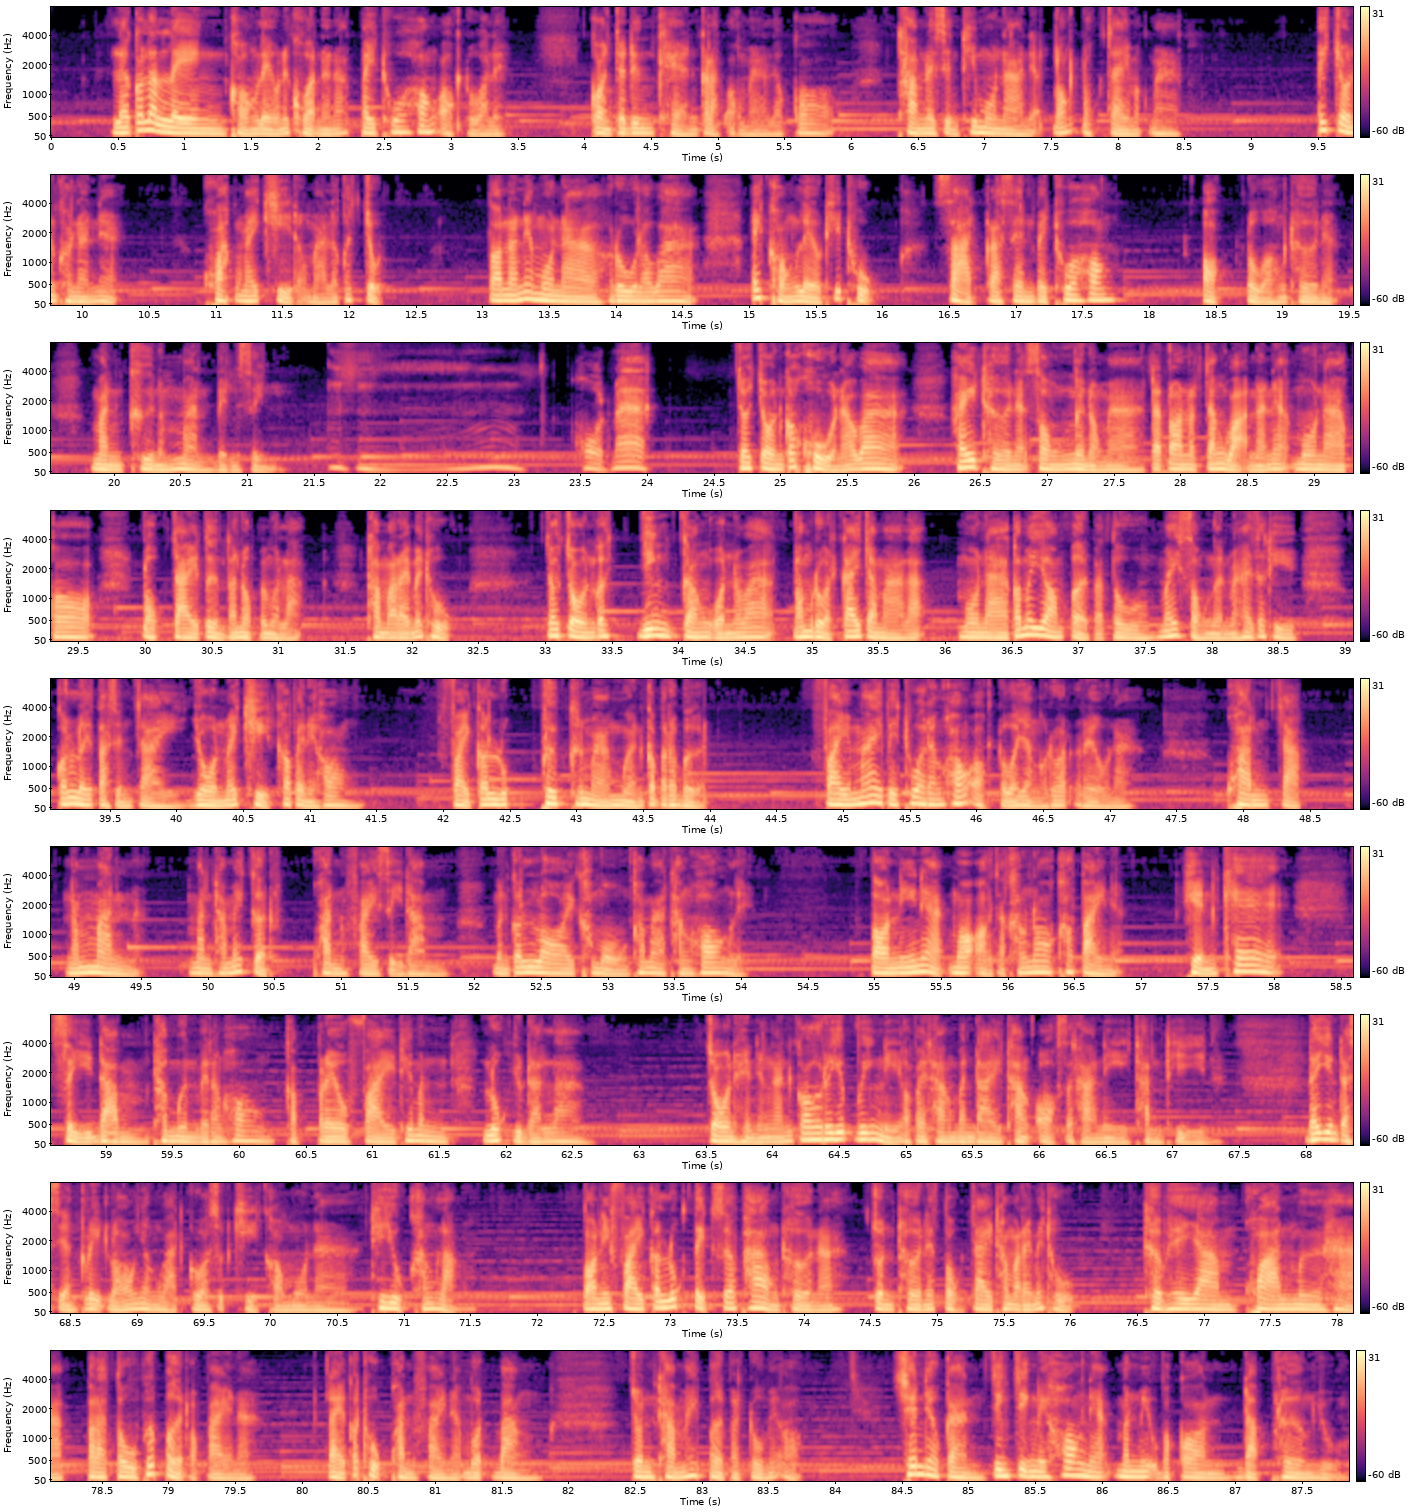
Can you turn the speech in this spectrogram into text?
แล้วก็ละเลงของเหลวในขวดนั้นนะไปทั่วห้องออกตั๋วเลย ก่อนจะดึงแขนกลับออกมา แล้วก็ทำในสิ่งที่โมนาเนี่ยต้องตกใจมากๆ ไอ้โจรคนนั้นเนี่ย ควักไม้ขีดออกมาแล้วก็จุด ตอนนั้นเนี่ยโมนารู้แล้วว่า ไอ้ของเหลวที่ถูกสาดกระเซ็นไปทั่วห้อง ออกตั๋วของเธอเนี่ย มันคือน้ำมันเบนซินอื้อหือโหดมากเจ้าโจรก็ขู่นะว่า ให้เธอเนี่ยส่งเงินออกมา แต่ตอนจังหวะนั้นเนี่ยโมนาก็ตกใจตื่นตระหนกไปหมดละทำอะไรไม่ถูก เจ้าโจรก็ยิ่งกังวลนะว่าตำรวจใกล้จะมาละโมนาก็ไม่ยอมเปิดประตู ไม่ส่งเงินมาให้สักที ก็เลยตัดสินใจ โยนไม้ขีดเข้าไปในห้อง ไฟก็ลุกพลึบขึ้นมาเหมือนกับระเบิด ไฟไหม้ไปทั่วทั้งห้องออกตัวอย่างรวดเร็วนะ ควันจากน้ำมันน่ะ มันทำให้เกิดควันไฟสีดำมันก็ลอยขโมงเข้ามาทั้งห้องเลย ตอนนี้เนี่ยมองออกจากข้างนอกเข้าไปเนี่ย เห็นแค่สีดำทะมึนไปทั้งห้อง กับเปลวไฟที่มันลุกอยู่ด้านล่าง โจรเห็นอย่างนั้นก็รีบวิ่งหนีออกไปทางบันไดทางออกสถานีทันทีนะได้ยินแต่เสียงกรีดร้องอย่างหวาดกลัวสุดขีดของโมนาที่อยู่ข้างหลัง ตอนนี้ไฟก็ลุกติดเสื้อผ้าของเธอนะ จนเธอเนี่ยตกใจทำอะไรไม่ถูก เธอพยายามควานมือหาประตูเพื่อเปิดออกไปนะ แต่ก็ถูกควันไฟเนี่ยบดบัง จนทำให้เปิดประตูไม่ออก เช่นเดียวกันจริง ๆ ในห้องเนี่ยมันมีอุปกรณ์ดับเพลิงอยู่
